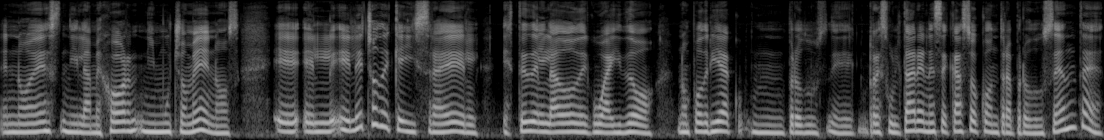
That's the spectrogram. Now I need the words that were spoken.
eh, no es ni la mejor ni mucho menos. Eh, el, hecho de que Israel esté del lado de Guaidó, ¿no podría mm, eh, resultar en ese caso contraproducente?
